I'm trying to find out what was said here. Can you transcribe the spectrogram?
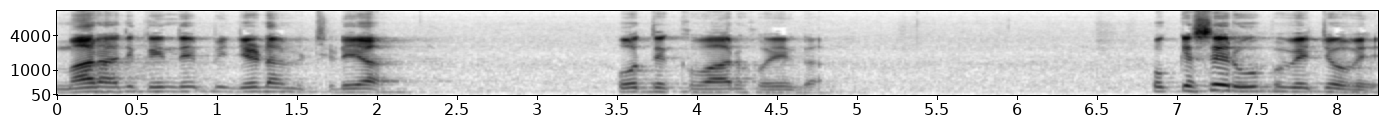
ਮਹਾਰਾਜ ਕਹਿੰਦੇ ਵੀ ਜਿਹੜਾ ਵਿਛੜਿਆ, ਉਹ ਤੇ ਖਵਾਰ ਹੋਏਗਾ। ਉਹ ਕਿਸੇ ਰੂਪ ਵਿੱਚ ਹੋਵੇ।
